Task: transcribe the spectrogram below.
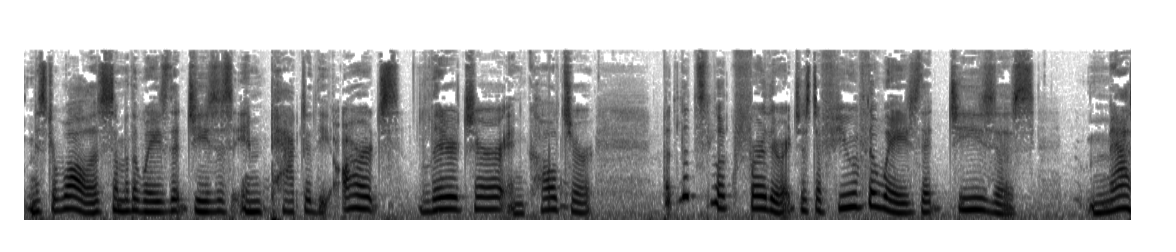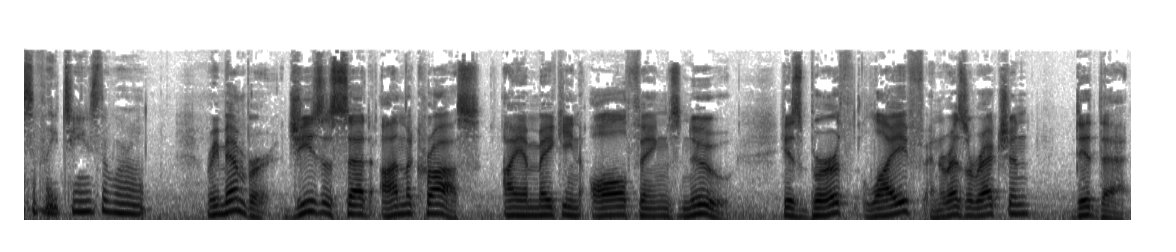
Mr. Wallace some of the ways that Jesus impacted the arts, literature, and culture. But let's look further at just a few of the ways that Jesus massively changed the world. Remember, Jesus said on the cross, I am making all things new. His birth, life, and resurrection did that.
